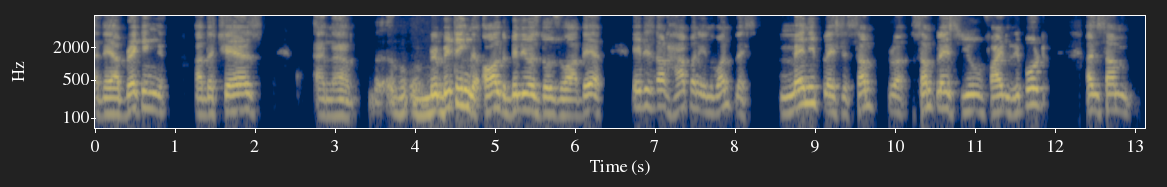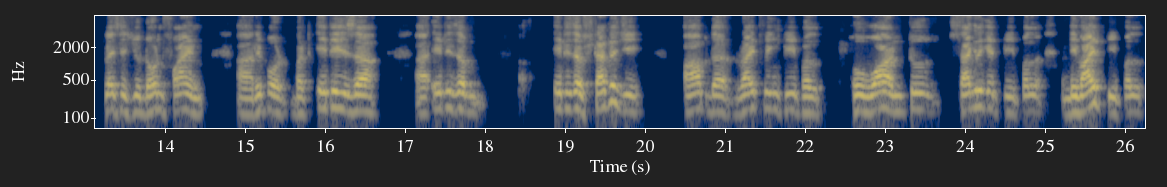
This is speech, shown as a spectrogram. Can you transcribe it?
They are breaking uh, the chairs and uh, beating all the believers, those who are there. It is not happen in one place many places. Some some place you find report, and some places you don't find uh, report. But it is a uh, it is a it is a strategy of the right wing people who want to segregate people, divide people,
